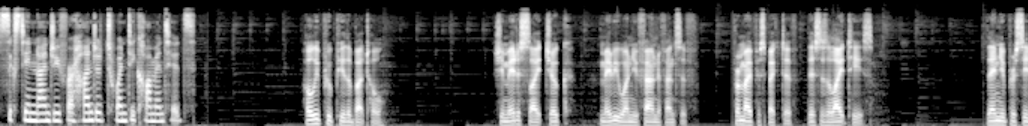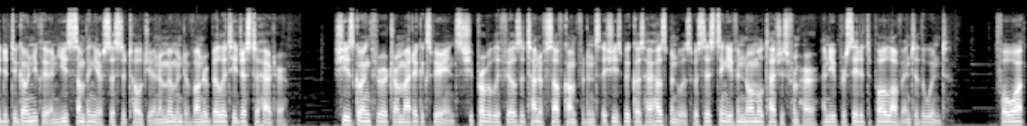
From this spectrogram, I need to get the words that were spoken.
1690 for 120 commented. Holy poop you the butthole. She made a slight joke, maybe one you found offensive. From my perspective, this is a light tease. Then you proceeded to go nuclear and use something your sister told you in a moment of vulnerability just to hurt her. She is going through a traumatic experience. She probably feels a ton of self confidence issues because her husband was resisting even normal touches from her, and you proceeded to pour love into the wound. For what?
